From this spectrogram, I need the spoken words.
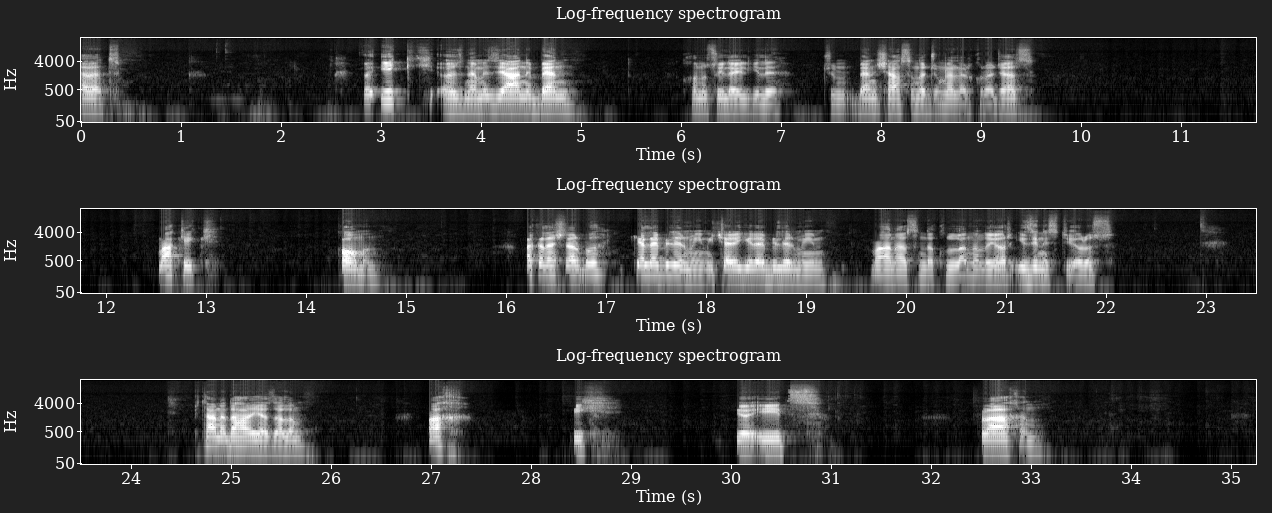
Evet. İlk öznemiz yani ben konusuyla ilgili cüm ben şahsında cümleler kuracağız. Makik common. Arkadaşlar bu gelebilir miyim, içeri girebilir miyim manasında kullanılıyor. İzin istiyoruz. Bir tane daha yazalım. Ah ich iets fragen.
